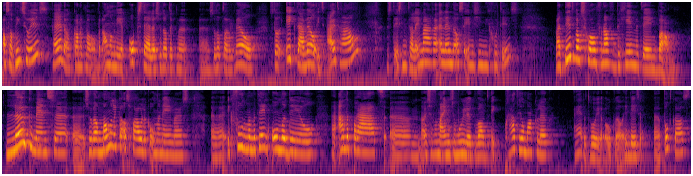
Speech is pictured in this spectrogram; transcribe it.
als dat niet zo is, hè, dan kan ik me op een andere manier opstellen, zodat ik, me, uh, zodat er wel, zodat ik daar wel iets uithaal. Dus het is niet alleen maar uh, ellende als de energie niet goed is. Maar dit was gewoon vanaf het begin meteen bam. Leuke mensen, zowel mannelijke als vrouwelijke ondernemers. ik voelde me meteen onderdeel, aan de praat. Ehm, nou is het voor mij niet zo moeilijk, want ik praat heel makkelijk. Hè, dat hoor je ook wel in deze podcast.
